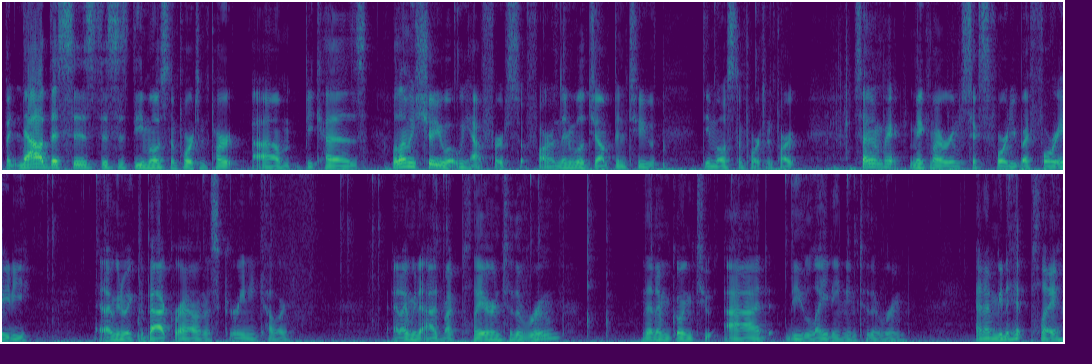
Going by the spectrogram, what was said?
but now this is this is the most important part um, because well, let me show you what we have first so far, and then we'll jump into the most important part. So I'm gonna make my room 640 by 480, and I'm gonna make the background this greeny color, and I'm gonna add my player into the room, and then I'm going to add the lighting into the room and I'm going to hit play.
